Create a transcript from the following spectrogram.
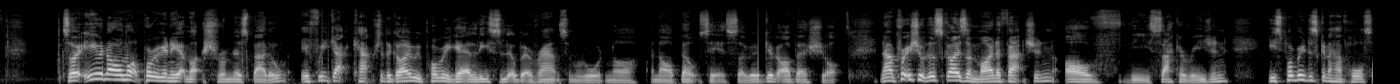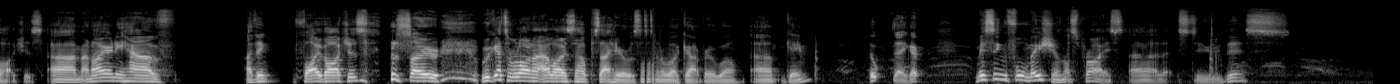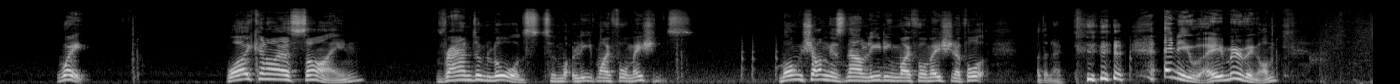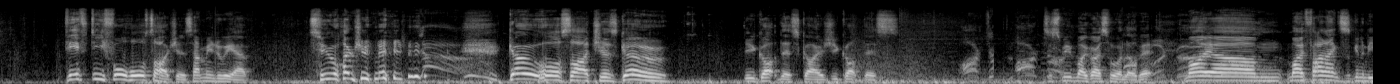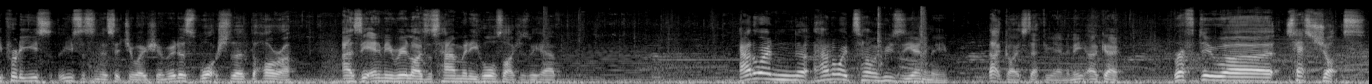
So even though I'm not probably going to get much from this battle, if we get capture the guy, we probably get at least a little bit of ransom reward in our in our belts here. So we'll give it our best shot. Now I'm pretty sure this guy's a minor faction of the Saka region. He's probably just going to have horse archers. Um, and I only have I think five archers. so we get to rely on our allies to help us out here. It's not going to work out very well. Um, game. Oh, there you go. Missing formation. I'm not surprised. Uh, let's do this. Wait. Why can I assign random lords to lead my formations? Mong Shang is now leading my formation of all... I don't know. anyway, moving on. 54 horse archers. How many do we have? 280. go, horse archers, go. You got this, guys. You got this. Just move my guys forward a little bit. My um my phalanx is going to be pretty use useless in this situation. We just watch the, the horror as the enemy realizes how many horse archers we have. How do I how do I tell who's the enemy? That guy's definitely enemy. Okay. We have to do uh, test shots.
